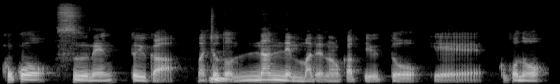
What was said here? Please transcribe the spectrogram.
ここ数年というか、まあ、ちょっと何年までなのかっていうと、えーここの、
